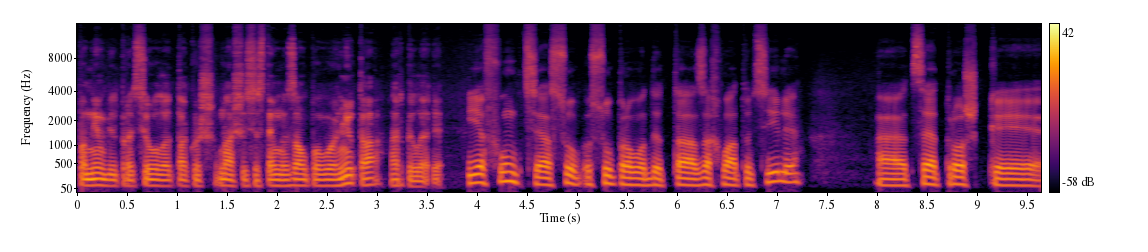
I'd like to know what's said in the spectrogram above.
по ним відпрацьовували також наші системи залпового вогню та артилерія. Є функція супроводу та захвату цілі. Е, Це трошки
